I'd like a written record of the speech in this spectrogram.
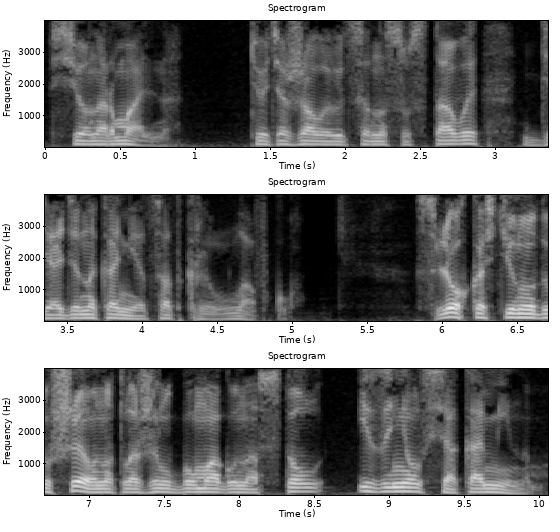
«Все нормально». Тетя жалуется на суставы, дядя, наконец, открыл лавку. С легкостью на душе он отложил бумагу на стол и занялся камином.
